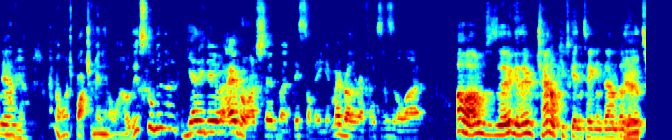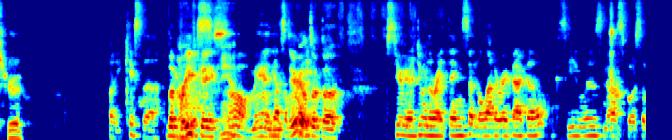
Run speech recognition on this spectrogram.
Yeah. yeah. I haven't watched Botchamania in a while. Do they still do that? Yeah, they do. I haven't watched it, but they still make it. My brother references it a lot. Oh, I was their, their channel keeps getting taken down, doesn't it? That's true. But he kicks the The briefcase. Man. Oh man, He Mysterio took the. Mysterio doing the right thing, setting the ladder right back up because he was not supposed to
